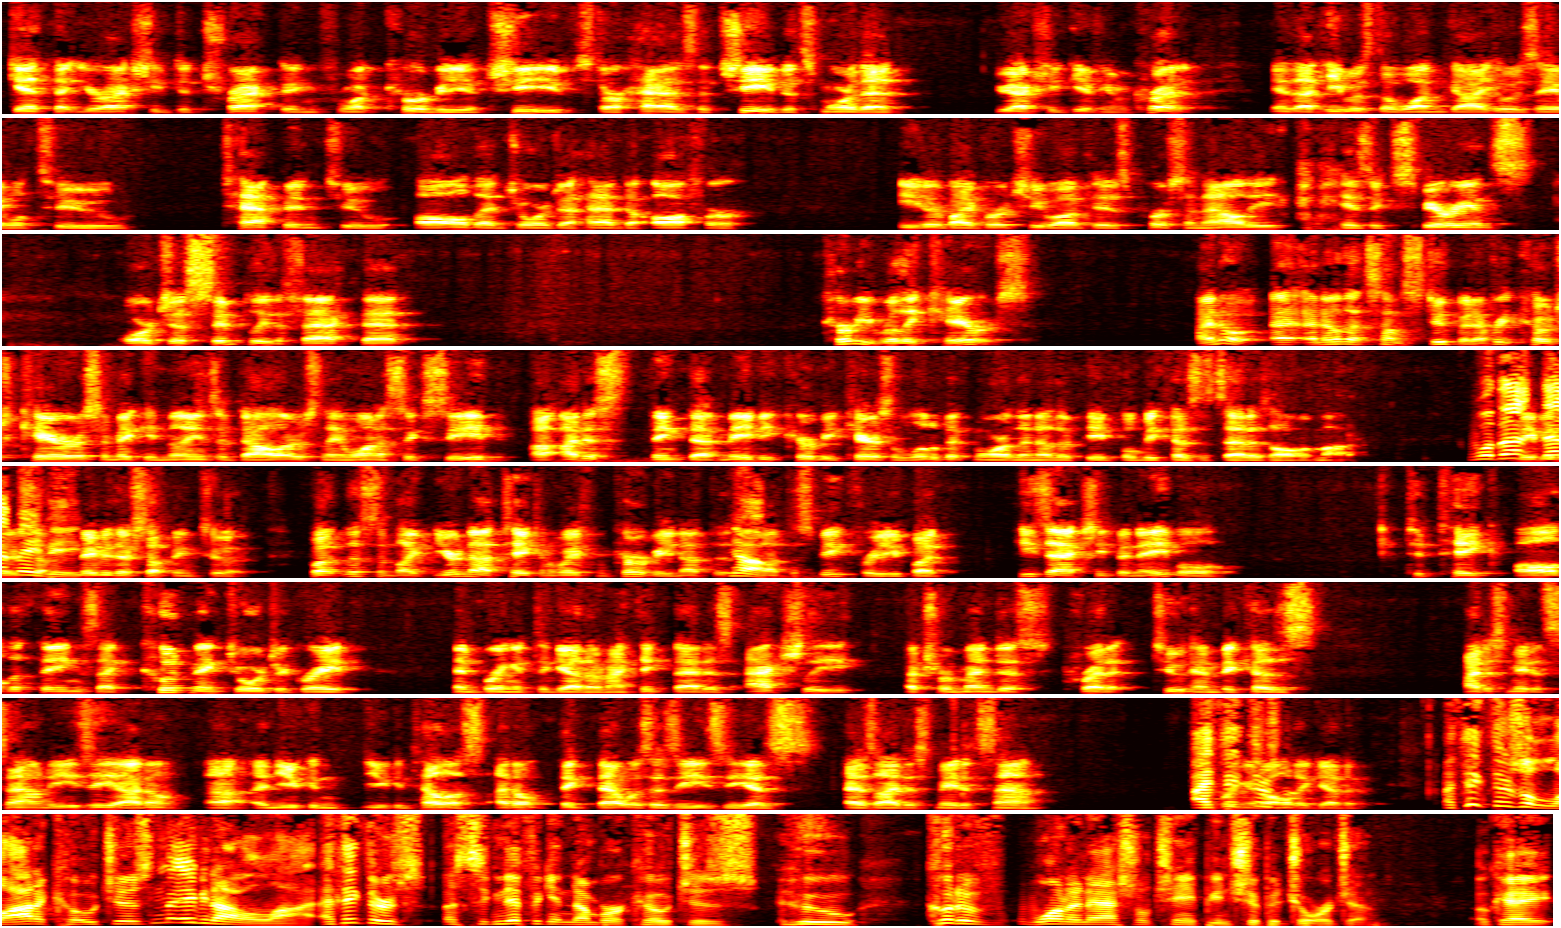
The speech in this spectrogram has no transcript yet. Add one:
get that you're actually detracting from what Kirby achieved or has achieved. It's more that you actually give him credit and that he was the one guy who was able to tap into all that Georgia had to offer, either by virtue of his personality, his experience, or just simply the fact that Kirby really cares. I know, I know that sounds stupid. Every coach cares. They're making millions of dollars and they want to succeed. I just think that maybe Kirby cares a little bit more than other people because it's at his alma mater. Well, that maybe, that may be. maybe there's something to it. But listen, like you're not taken away from Kirby, not to, no. not to speak for you, but he's actually been able to take all the things that could make Georgia great and bring it together. And I think that is actually a tremendous credit to him because I just made it sound easy. I don't, uh, and you can you can tell us. I don't think that was as easy as as I just made it sound. I think it all together. I think there's a lot of coaches, maybe not a lot. I think there's a significant number of coaches who could have won a national championship at Georgia. Okay,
